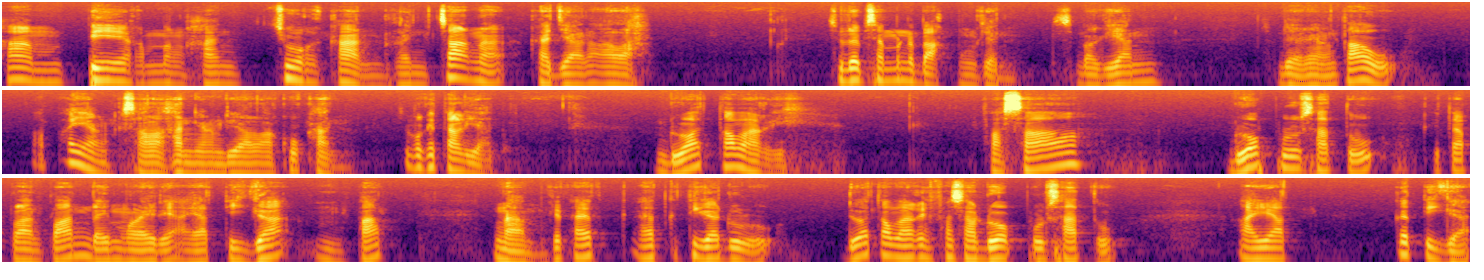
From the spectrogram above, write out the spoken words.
hampir menghancurkan rencana kerajaan Allah. Sudah bisa menebak mungkin, sebagian sudah yang tahu apa yang kesalahan yang dia lakukan? Coba kita lihat. Dua Tawari, pasal 21, kita pelan-pelan dari mulai dari ayat 3, 4, 6. Kita ayat, ayat ketiga dulu. Dua Tawari pasal 21, ayat ketiga.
